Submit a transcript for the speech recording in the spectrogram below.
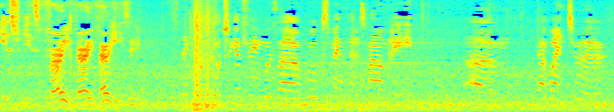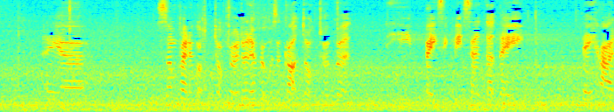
it's it's very very very easy. I think I was watching a thing with uh, Will Smith and his family um, that went to a, a uh, some kind of doctor. I don't know if it was a gut doctor, but basically said that they they had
